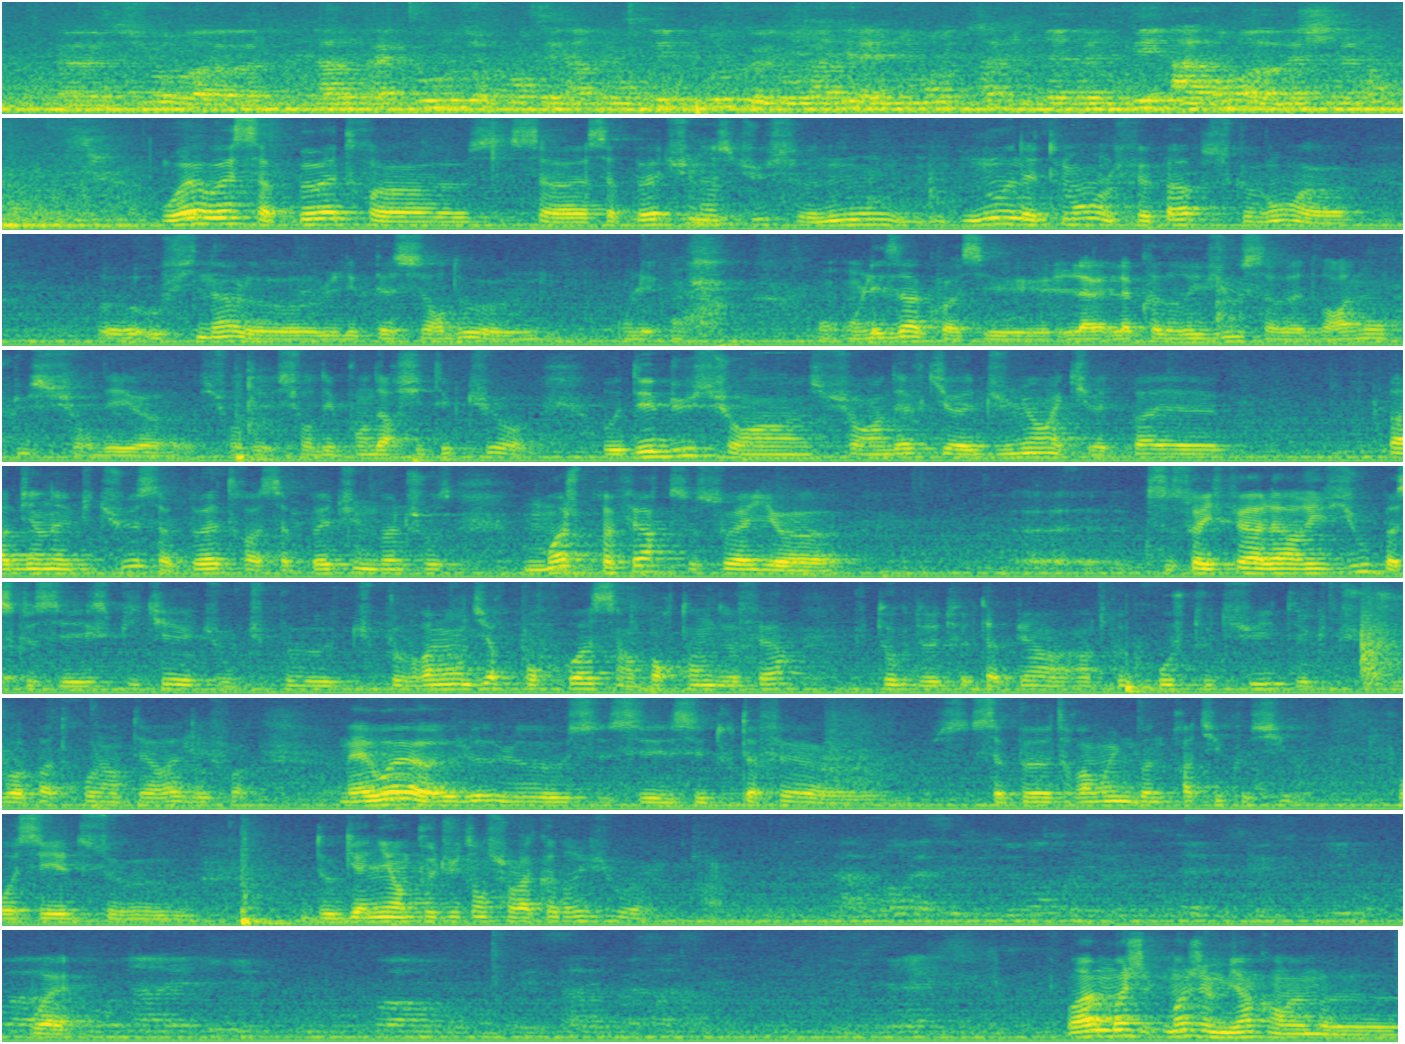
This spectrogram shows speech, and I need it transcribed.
sur la refacto, sur comment ça été implémenté, plutôt que de regarder l'alignement et tout ça qui devrait être validé avant machinalement. Ouais, ouais, ça peut être, euh, ça, peut être une astuce. Nous, nous, honnêtement, on le fait pas parce que bon, euh, euh, au final, les PSR2, on les, on, les a quoi. C'est la, code review, ça va être vraiment plus sur des, sur des, sur des points d'architecture. Au début, sur un, sur un dev qui va être junior et qui va être pas pas bien habitué, ça peut être, ça peut être une bonne chose. Moi, je préfère que ce soit que ce soit fait à la review parce que c'est expliqué, tu, tu, peux, tu peux vraiment dire pourquoi c'est important de le faire plutôt que de te taper un, truc rouge tout de suite et que tu, ne vois pas trop l'intérêt des fois. Mais ouais, le, c'est tout à fait, euh, ça peut être vraiment une bonne pratique aussi pour essayer de, se, de gagner un peu du temps sur la code review. Ouais. ouais. Ouais, moi j'aime bien quand même euh,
